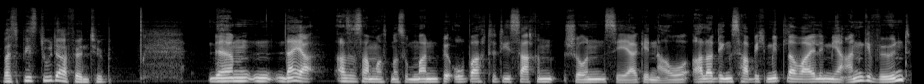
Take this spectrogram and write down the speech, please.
Was bist du da für ein Typ? Ähm, naja, also sagen wir es mal so, man beobachtet die Sachen schon sehr genau. Allerdings habe ich mittlerweile mir angewöhnt,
